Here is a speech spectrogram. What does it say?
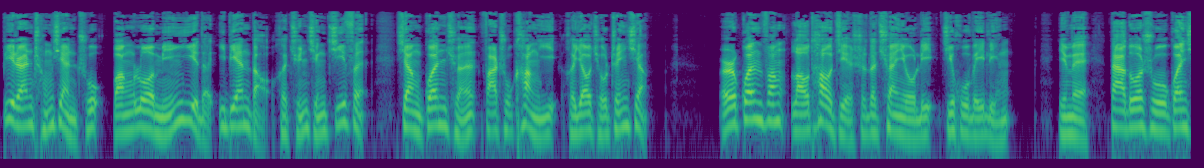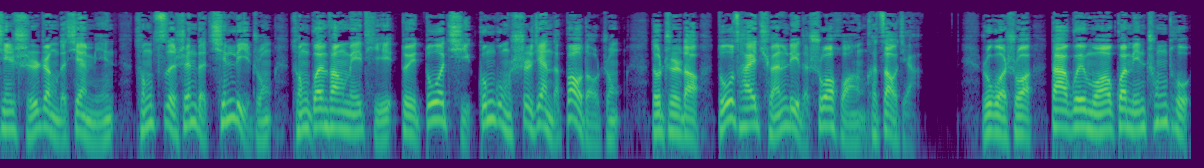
必然呈现出网络民意的一边倒和群情激愤，向官权发出抗议和要求真相，而官方老套解释的劝诱力几乎为零。因为大多数关心时政的县民，从自身的亲历中，从官方媒体对多起公共事件的报道中，都知道独裁权力的说谎和造假。如果说大规模官民冲突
